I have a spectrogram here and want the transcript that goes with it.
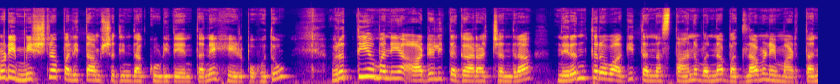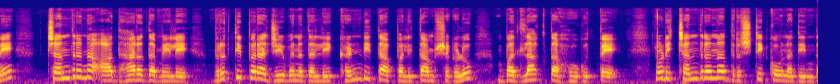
ನೋಡಿ, ಮಿಶ್ರ ಫಲಿತಾಂಶದಿಂದ ಕೂಡಿದೆ ಅಂತಾನೆ ಹೇಳಬಹುದು. ವೃತ್ತಿಯ ಮನೆಯ ಆಡಳಿತಗಾರ ಚಂದ್ರ ನಿರಂತರವಾಗಿ ತನ್ನ ಸ್ಥಾನವನ್ನು ಬದಲಾವಣೆ ಮಾಡ್ತಾನೆ. ಚಂದ್ರನ ಆಧಾರದ ಮೇಲೆ ವೃತ್ತಿಪರ ಜೀವನದಲ್ಲಿ ಖಂಡಿತ ಫಲಿತಾಂಶಗಳು ಬದಲಾಗ್ತಾ ಹೋಗುತ್ತೆ. ನೋಡಿ, ಚಂದ್ರನ ದೃಷ್ಟಿಕೋನದಿಂದ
